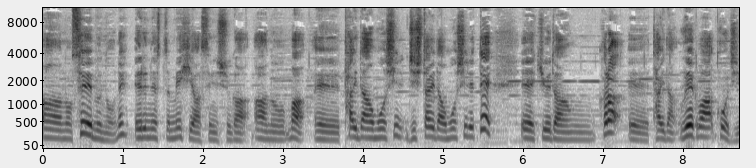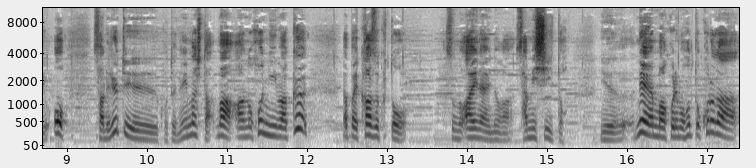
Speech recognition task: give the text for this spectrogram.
あの西武の、ね、エルネスト・メヒア選手があの、まあえー、対談を申し自主対談を申し入れて、えー、球団から、えー、対談上川工事をされるということになりました、まあ、あの本人曰くやっぱり家族とその会えないのが寂しいというね、まあ、これも本当コロナ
